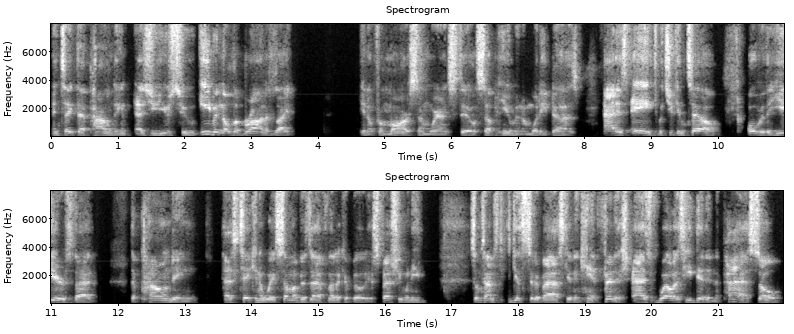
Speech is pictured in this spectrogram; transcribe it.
and take that pounding as you used to, even though LeBron is like, you know, from Mars somewhere and still subhuman in what he does at his age. But you can tell over the years that the pounding has taken away some of his athletic ability, especially when he sometimes gets to the basket and can't finish as well as he did in the past. So,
